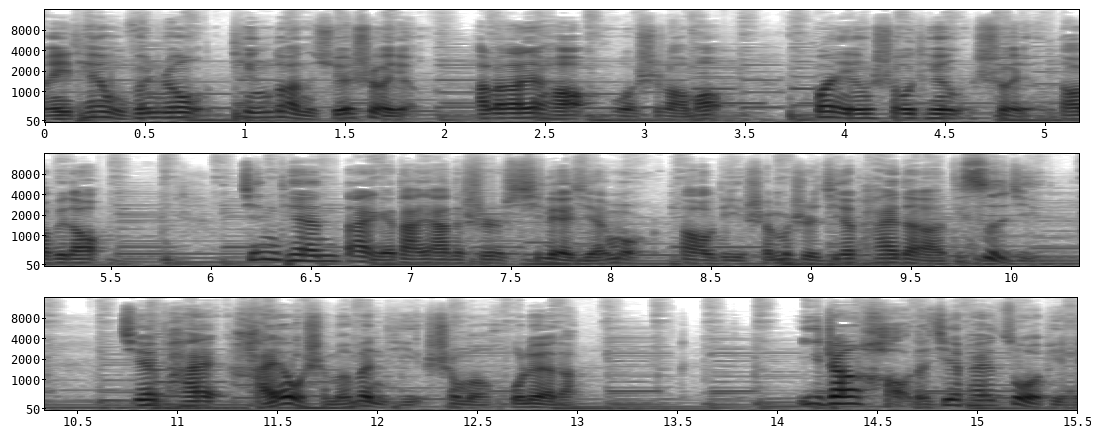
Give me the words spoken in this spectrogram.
每天五分钟听段子学摄影。Hello，大家好，我是老猫，欢迎收听摄影刀逼刀。今天带给大家的是系列节目《到底什么是街拍》的第四集。街拍还有什么问题是我们忽略的？一张好的街拍作品，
